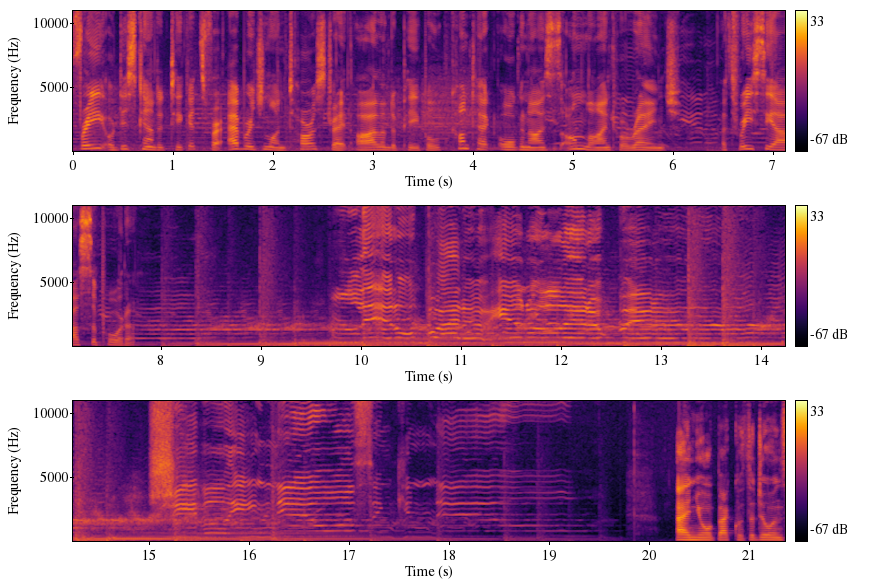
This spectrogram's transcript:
Free or discounted tickets for Aboriginal and Torres Strait Islander people. Contact organisers online to arrange. A 3CR supporter. And you're back with the Doing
